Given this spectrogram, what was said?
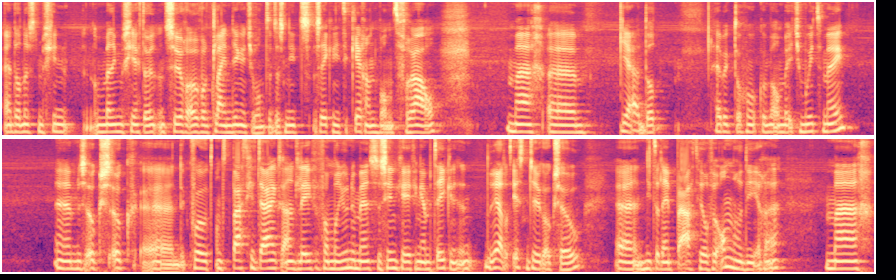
En dan, is het misschien, dan ben ik misschien echt een zeuren over een klein dingetje. Want het is niet, zeker niet de kern van het verhaal. Maar uh, ja, dat heb ik toch ook wel een beetje moeite mee. Um, dus ook, ook uh, de quote: Want het paard geeft dagelijks aan het leven van miljoenen mensen zingeving en betekenis. En ja, dat is natuurlijk ook zo. Uh, niet alleen paard, heel veel andere dieren. Maar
